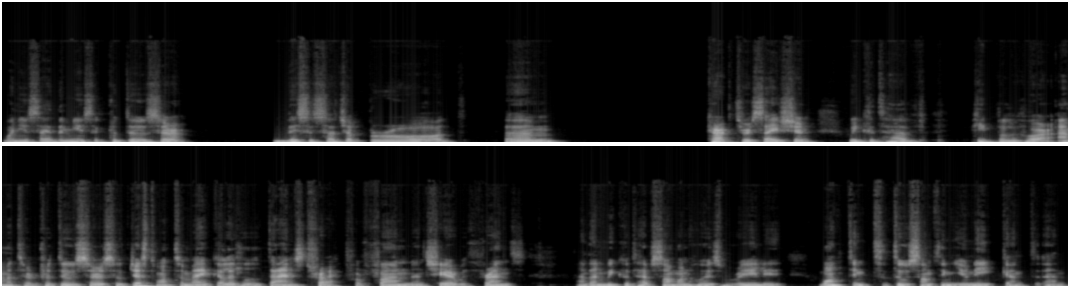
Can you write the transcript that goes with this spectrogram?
when you say the music producer, this is such a broad um, characterization. We could have people who are amateur producers who just want to make a little dance track for fun and share with friends. And then we could have someone who is really wanting to do something unique and, and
